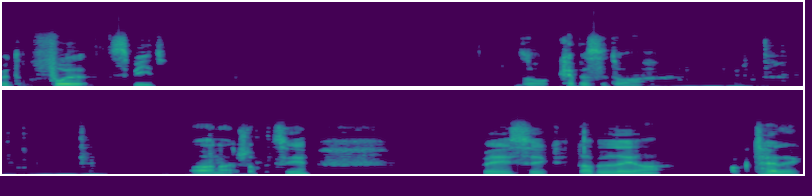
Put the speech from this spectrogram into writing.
mit Full Speed. So, Capacitor. Oh nein, stopp C. Basic, Double Layer, Octalic.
